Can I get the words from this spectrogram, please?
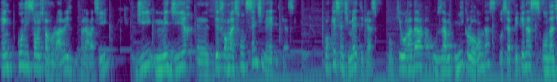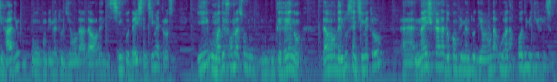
em condições favoráveis, vou falar assim, de medir deformações centimétricas. Por que centimétricas? Porque o radar usa micro-ondas, ou seja, pequenas ondas de rádio, com um comprimento de onda da ordem de 5 ou 10 centímetros, e uma deformação do, do, do terreno da ordem do centímetro eh, na escala do comprimento de onda, o radar pode medir isso.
